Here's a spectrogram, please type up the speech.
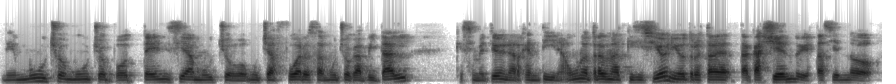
de mucho, mucho potencia, mucho, mucha fuerza, mucho capital que se metió en Argentina. Uno trae una adquisición y otro está, está cayendo y está haciendo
